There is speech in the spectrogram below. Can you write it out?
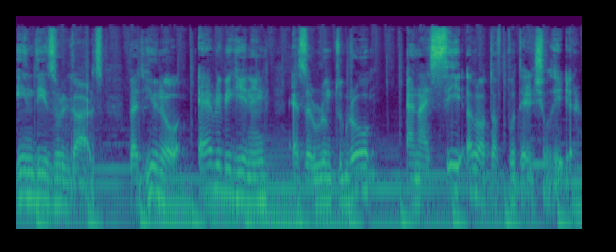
in these regards, but you know, every beginning has a room to grow, and I see a lot of potential here.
